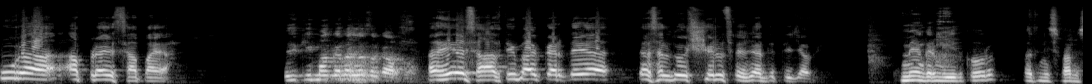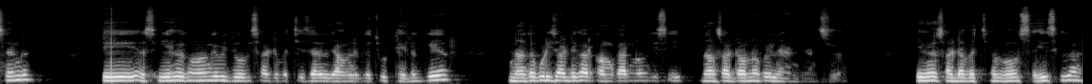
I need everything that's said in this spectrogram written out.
ਪੂਰਾ ਆਪਣਾ ਹਿੱਸਾ ਪਾਇਆ। ਤੁਸੀਂ ਕੀ ਮੰਗ ਕਰਨਾ ਚਾਹੁੰਦੇ ਸਰਕਾਰ ਤੋਂ? ਅਸੀਂ ਇਨਸਾਫ ਦੀ ਮੰਗ ਕਰਦੇ ਆ ਤੇ ਅਸਲ ਦੋਸ਼ੀ ਨੂੰ ਸਜ਼ਾ ਦਿੱਤੀ ਜਾਵੇ। ਮੈਂ ਗਰਮੀਤ ਕੌਰ ਪਤਨੀ ਸਵਰਨ ਸਿੰਘ ਤੇ ਅਸੀਂ ਇਹ ਕਹਾਂਗੇ ਵੀ ਜੋ ਵੀ ਸਾਡੇ ਬੱਚੇ ਸਾਰੇ ਇਲਜ਼ਾਮ ਲੱਗੇ ਝੂਠੇ ਲੱਗੇ ਆ ਨਾ ਤਾਂ ਕੁੜੀ ਸਾਡੇ ਘਰ ਕੰਮ ਕਰਨ ਆਉਂਦੀ ਸੀ ਨਾ ਸਾਡਾ ਉਹਨਾਂ ਕੋਈ ਲੈਣ ਦੇਣ ਸੀਗਾ। ਠੀਕ ਹੈ ਸਾਡਾ ਬੱਚਾ ਬਹੁਤ ਸਹੀ ਸੀਗਾ।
